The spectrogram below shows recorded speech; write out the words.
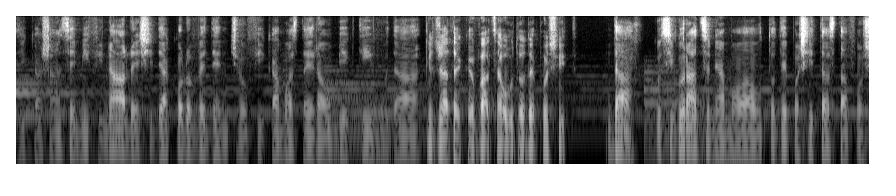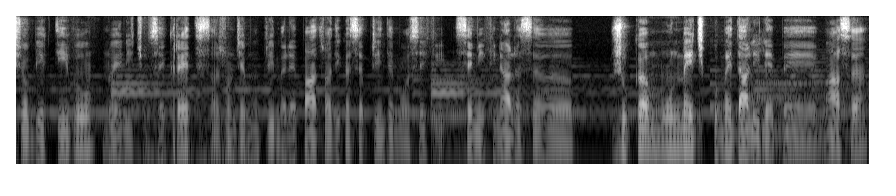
zic așa, în semifinale și de acolo vedem ce o fi, cam asta era obiectivul, da? Deci că v-ați autodepășit. Da, cu siguranță ne-am autodepășit, asta a fost și obiectivul, nu e niciun secret, să ajungem în primele patru, adică să prindem o semifinală, să jucăm un meci cu medaliile pe masă,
